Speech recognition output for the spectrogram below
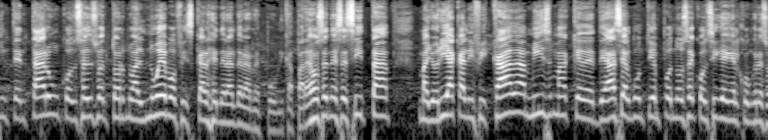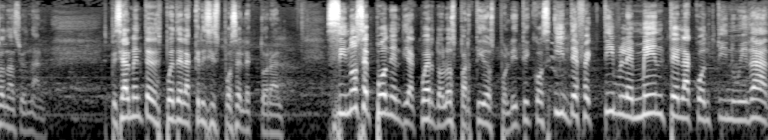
intentar un consenso en torno al nuevo fiscal general de la República. Para eso se necesita mayoría calificada, misma que desde hace algún tiempo no se consigue en el Congreso Nacional especialmente después de la crisis postelectoral. Si no se ponen de acuerdo los partidos políticos, indefectiblemente la continuidad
